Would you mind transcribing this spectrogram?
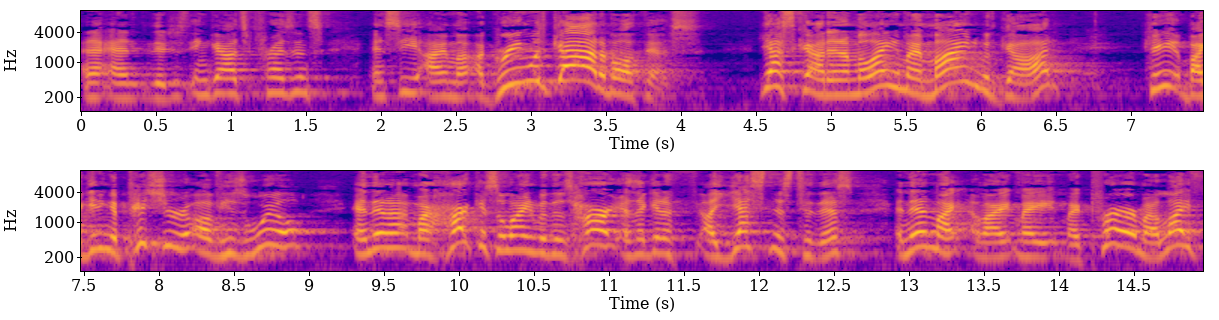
And, and they're just in God's presence. And see, I'm uh, agreeing with God about this. Yes, God. And I'm aligning my mind with God okay, by getting a picture of His will. And then I, my heart gets aligned with His heart as I get a, a yesness to this. And then my, my, my, my prayer, my life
